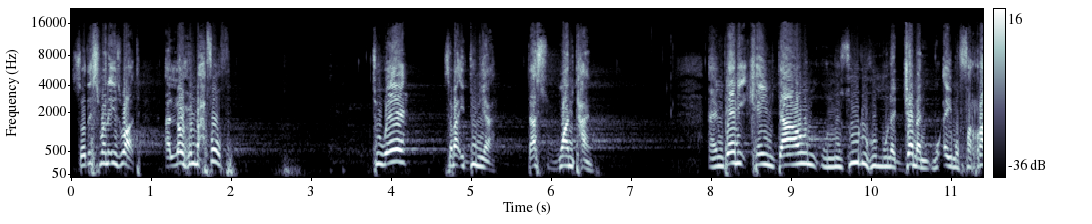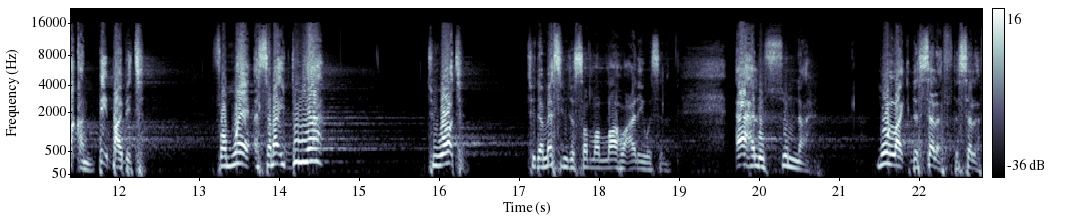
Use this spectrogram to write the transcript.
So this one is what? اللوح المحفوظ To where? سماء الدنيا That's one time And then it came down ونزوله منجما أي مفرقا bit by bit From where? السماء الدنيا To what? To the Messenger صلى الله عليه وسلم Ahlul Sunnah, more like the Salaf, the Salaf,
